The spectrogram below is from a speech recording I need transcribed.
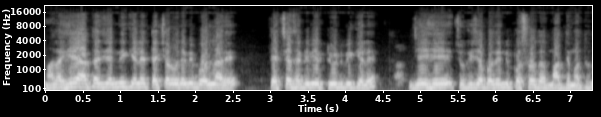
मला हे आता ज्यांनी केले त्याच्यावर उद्या मी बोलणार आहे. त्याच्यासाठी मी एक ट्विट बी केले. जे हे चुकीच्या पद्धतीने पसरवतात माध्यमातून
